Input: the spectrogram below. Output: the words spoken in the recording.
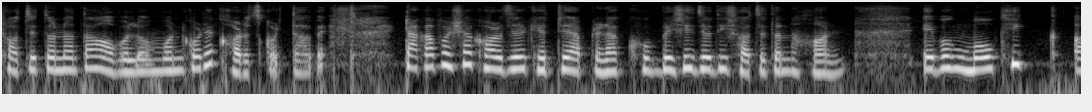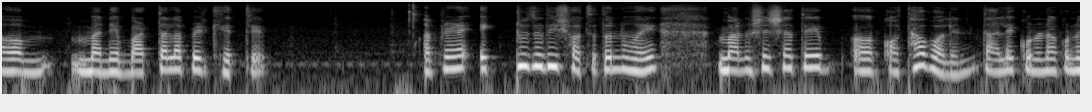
সচেতনতা অবলম্বন করে খরচ করতে হবে। টাকা পয়সা খরচের ক্ষেত্রে আপনারা খুব বেশি যদি সচেতন হন এবং মৌখিক মানে বার্তালাপের ক্ষেত্রে আপনারা একটু যদি সচেতন হয়ে মানুষের সাথে কথা বলেন, তাহলে কোনো না কোনো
